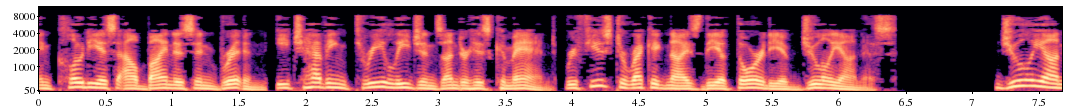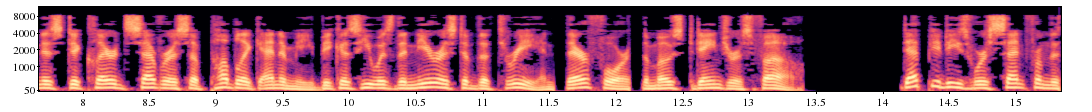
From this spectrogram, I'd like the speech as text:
and Clodius Albinus in Britain, each having three legions under his command, refused to recognize the authority of Julianus. Julianus declared Severus a public enemy because he was the nearest of the three and, therefore, the most dangerous foe. Deputies were sent from the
